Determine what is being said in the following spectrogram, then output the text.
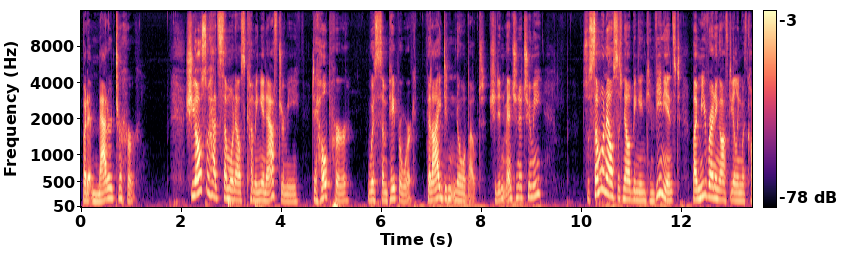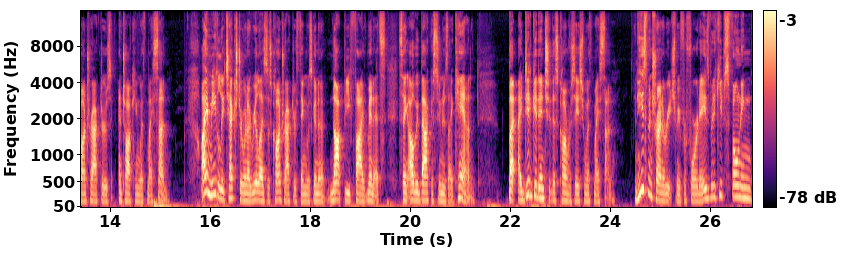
but it mattered to her. She also had someone else coming in after me to help her with some paperwork that I didn't know about. She didn't mention it to me. So someone else is now being inconvenienced by me running off dealing with contractors and talking with my son. I immediately texted her when I realized this contractor thing was going to not be five minutes, saying, I'll be back as soon as I can. But I did get into this conversation with my son. And he's been trying to reach me for four days, but he keeps phoning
